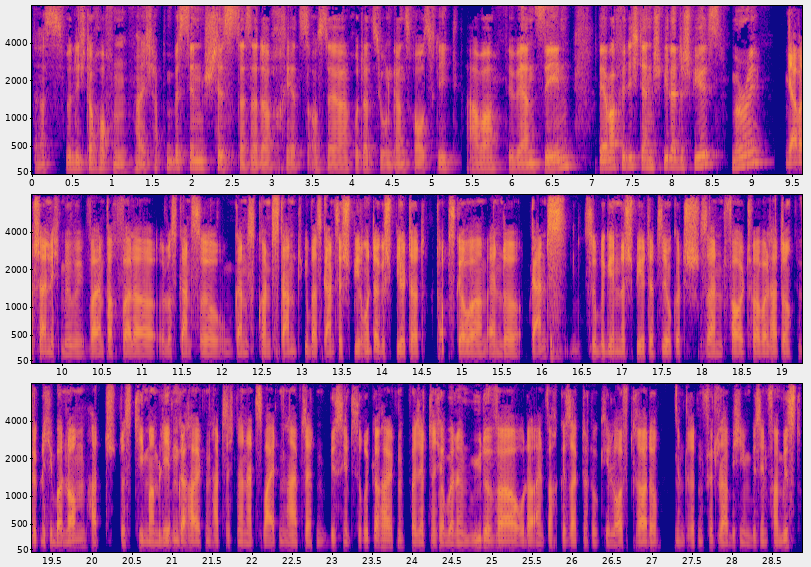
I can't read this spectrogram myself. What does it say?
Das will ich doch hoffen. Ich habe ein bisschen Schiss, dass er doch jetzt aus der Rotation ganz rausfliegt. Aber wir werden sehen. Wer war für dich denn Spieler des Spiels? Murray? Ja, wahrscheinlich Murray, weil einfach, weil er das Ganze ganz konstant über das ganze Spiel runtergespielt hat. Topscorer am Ende ganz zu Beginn des Spiels, als Jokic seinen Foul Trouble hatte, wirklich übernommen, hat das Team am Leben gehalten, hat sich dann in der zweiten Halbzeit ein bisschen zurückgehalten. Weiß jetzt nicht, ob er dann müde war oder einfach gesagt hat, okay, läuft gerade. Im dritten Viertel habe ich ihn ein bisschen vermisst.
